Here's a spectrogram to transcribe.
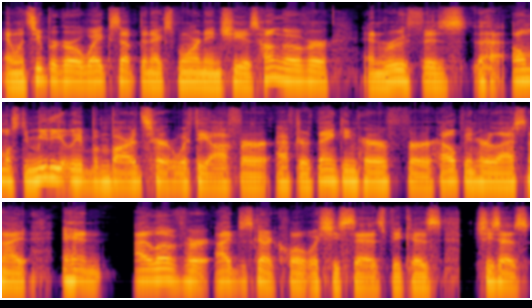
and when Supergirl wakes up the next morning, she is hungover, and Ruth is uh, almost immediately bombards her with the offer after thanking her for helping her last night. And I love her. I just got to quote what she says because she says,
